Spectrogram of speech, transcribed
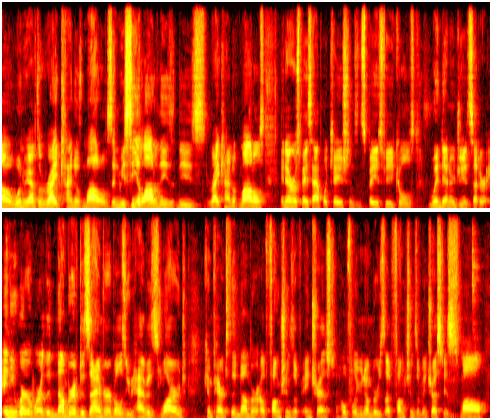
uh, when we have the right kind of models. And we see a lot of these, these right kind of models in aerospace applications and space vehicles, wind energy, et cetera. Anywhere where the number of design variables you have is large compared to the number of functions of interest, hopefully your numbers of functions of interest is small,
